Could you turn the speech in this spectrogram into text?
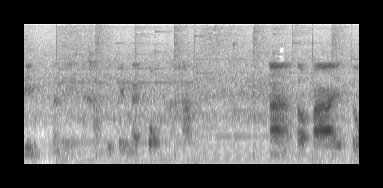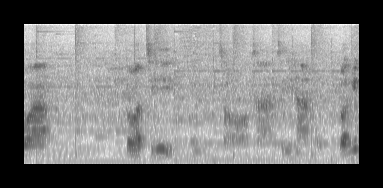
ริมนั่นเองนะครับคือเป็นแม่กลมนะครับอ่าต่อไปตัวตัวที่1 2 3 4 5 6ตัวที่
